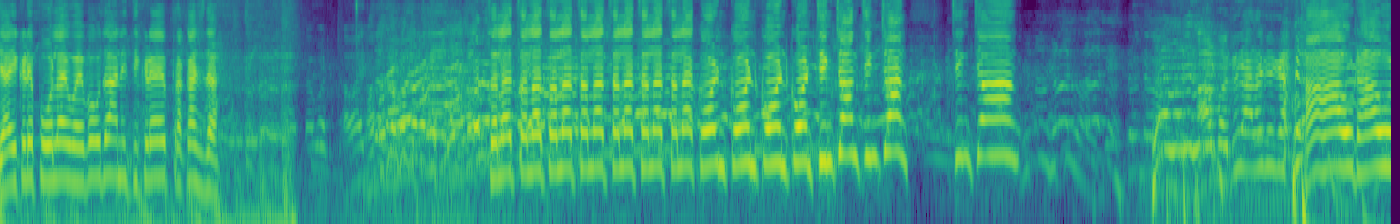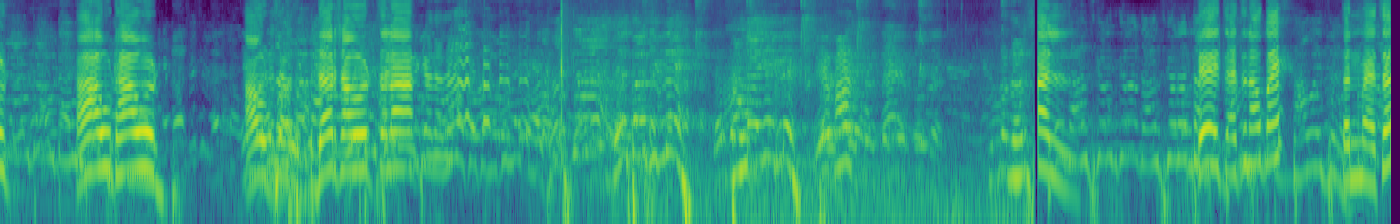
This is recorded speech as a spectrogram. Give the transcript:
या इकडे पोल आहे वैभवदा आणि तिकडे आहे प्रकाशदा चला चला चला चला चला चला चला. कोण कोण कोण कोण? चिंगचॉंग चिंगचॉंग चिंगचॉंग हा हा आउट हा आउट हा आउट हा आउट आउट दर्श आउट चला. ए त्याचं नाव काय? तन्मयाचं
